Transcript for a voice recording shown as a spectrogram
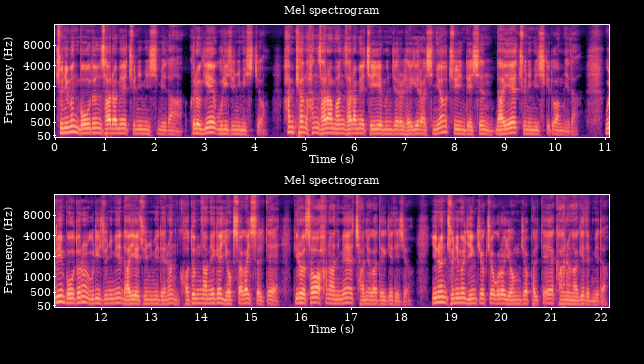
주님은 모든 사람의 주님이십니다. 그러기에 우리 주님이시죠. 한편 한 사람 한 사람의 죄의 문제를 해결하시며 주인 대신 나의 주님이시기도 합니다. 우리 모두는 우리 주님이 나의 주님이 되는 거듭남에게 역사가 있을 때 비로소 하나님의 자녀가 되게 되죠. 이는 주님을 인격적으로 영접할 때 가능하게 됩니다.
